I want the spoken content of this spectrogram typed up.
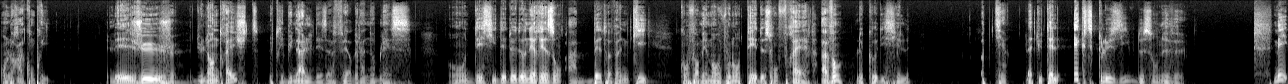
On l'aura compris, les juges du Landrecht, le tribunal des affaires de la noblesse, ont décidé de donner raison à Beethoven qui, conformément aux volontés de son frère avant le codicile, obtient la tutelle exclusive de son neveu. Mais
